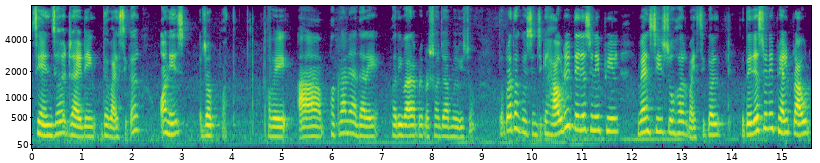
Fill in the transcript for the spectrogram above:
she enjoy riding the bicycle on is rough path હવે આ ફકરાને આધારે ફરીવાર આપણે પ્રશ્નો જવાબ મેળવીશું. તો પ્રથમ ક્વેશ્ચન છે કે how did Tejaswini feel when she saw her bicycle તો Tejaswini felt proud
